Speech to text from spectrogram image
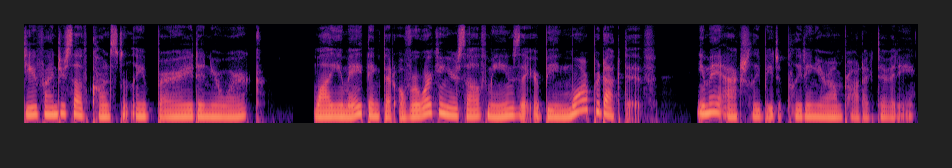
Do you find yourself constantly buried in your work? While you may think that overworking yourself means that you're being more productive, you may actually be depleting your own productivity.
